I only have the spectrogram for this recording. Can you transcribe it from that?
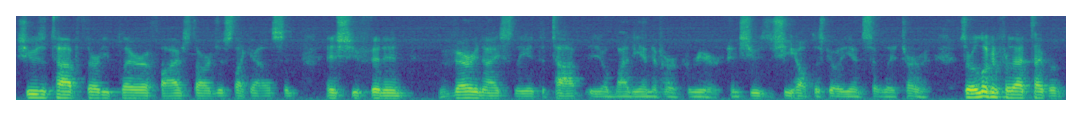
She was a top thirty player, a five star, just like Allison, and she fit in very nicely at the top, you know, by the end of her career. And she was, she helped us go to the NCAA tournament. So we're looking for that type of,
